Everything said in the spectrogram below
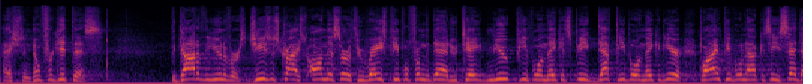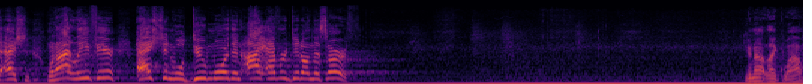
Ashton, don't forget this. The God of the universe, Jesus Christ on this earth, who raised people from the dead, who take mute people and they could speak, deaf people and they could hear, blind people now could see, he said to Ashton, When I leave here, Ashton will do more than I ever did on this earth. You're not like, wow?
